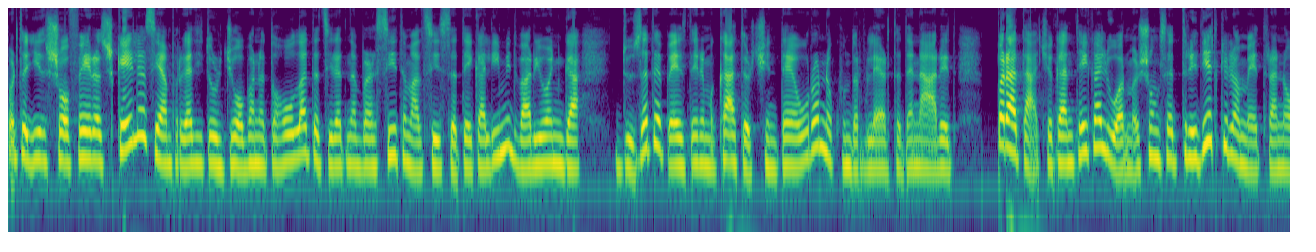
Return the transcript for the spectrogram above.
Për të gjithë shoferët shkelës janë përgatitur gjoba në të holla, të cilat në varësi të madhësisë së tejkalimit variojnë nga dyzet e pesë deri më katërqind euro në kundërvlerë të denarit, për ata që kanë tejkaluar më shumë se tridhjetë kilometra në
